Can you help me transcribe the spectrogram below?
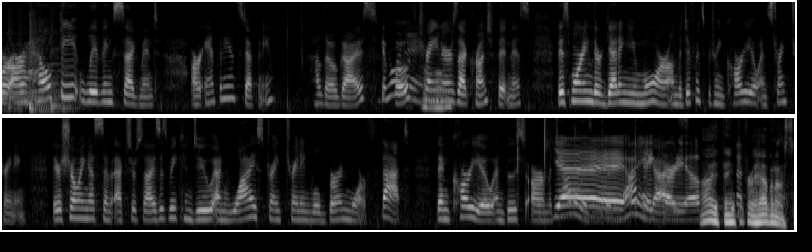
For our healthy living segment are Anthony and Stephanie. Hello, guys. Good morning. Both trainers at Crunch Fitness. This morning, they're getting you more on the difference between cardio and strength training. They're showing us some exercises we can do and why strength training will burn more fat than cardio and boost our metabolism. Yay! Good I hate guys. cardio. Hi, thank you for having us.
